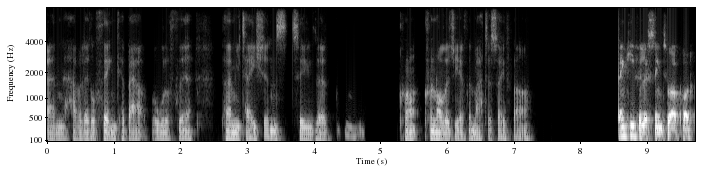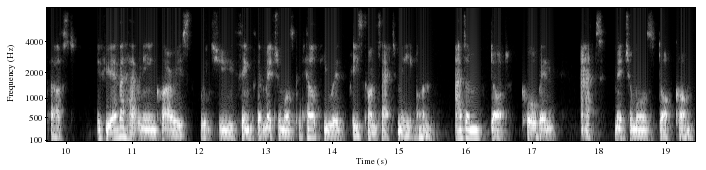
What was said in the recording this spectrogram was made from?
and have a little think about all of the permutations to the chronology of the matter so far. Thank you for listening to our podcast. If you ever have any inquiries which you think that Michelmores could help you with, please contact me on adam.corbin at michelmores.com.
